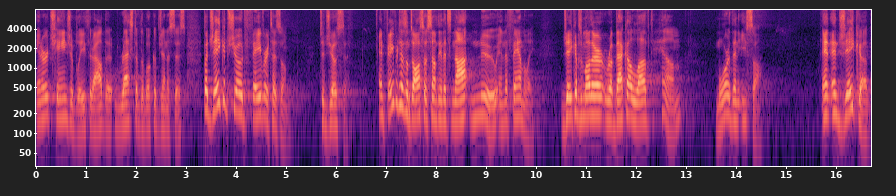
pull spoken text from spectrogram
interchangeably throughout the rest of the book of Genesis. But Jacob showed favoritism to Joseph. And favoritism is also something that's not new in the family. Jacob's mother, Rebekah, loved him more than Esau. And, and Jacob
